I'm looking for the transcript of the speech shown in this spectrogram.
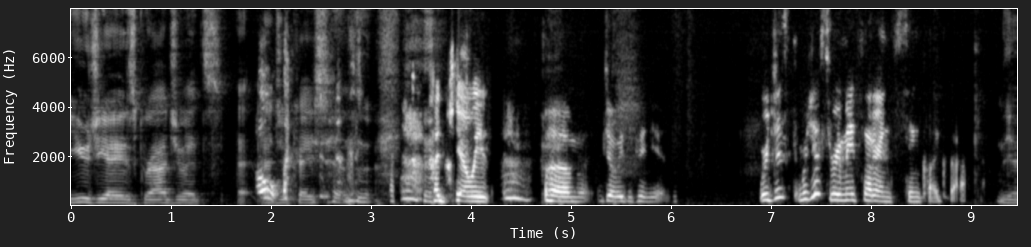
UGA's graduates Oh. education. Joey's um Joey's opinions. We're just we're just roommates that are in sync like that. yeah.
